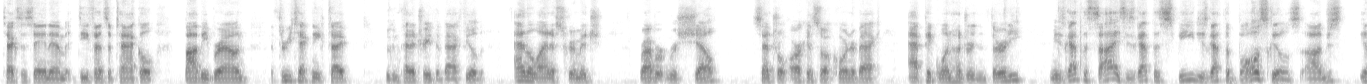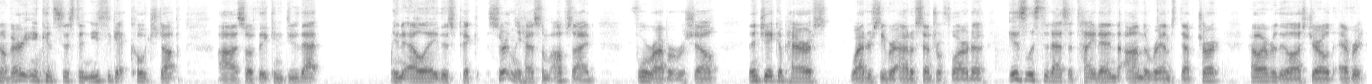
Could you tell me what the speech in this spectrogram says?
Texas A&M defensive tackle Bobby Brown, a three technique type who can penetrate the backfield and the line of scrimmage. Robert Rochell, Central Arkansas cornerback at pick 130. I mean, he's got the size, he's got the speed, he's got the ball skills. Um, just you know, very inconsistent. Needs to get coached up. Uh, so if they can do that in LA, this pick certainly has some upside for Robert Rochell. Then Jacob Harris, wide receiver out of Central Florida, is listed as a tight end on the Rams depth chart. However, they lost Gerald Everett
